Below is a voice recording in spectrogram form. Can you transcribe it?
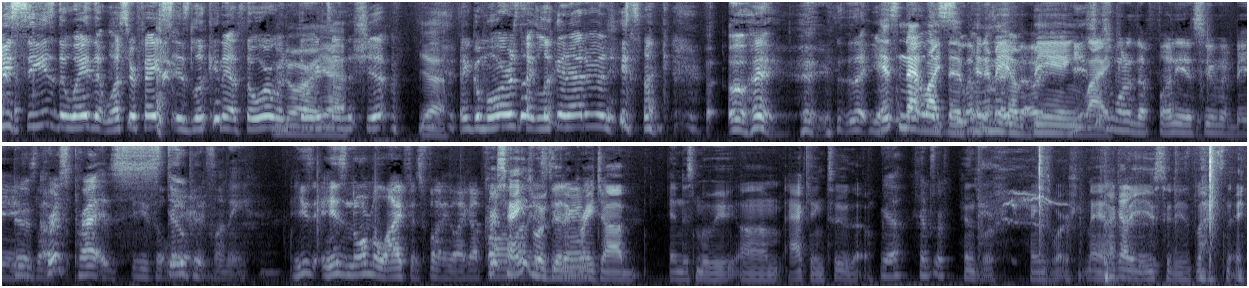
he sees the way that what's her face is looking at Thor when Gamora, Thor gets yeah. on the ship, Yeah. and Gamora's like looking at him, and he's like, "Oh hey, hey." Like, yeah, Isn't that like was the super- Let me epitome of though, being, he's like- just one of the funniest human beings. Dude, like, Chris Pratt is He's stupid hilarious. funny. He's his normal life is funny. Like I Chris follow Hainsworth did a great job in this movie um, acting too, though. Yeah, Hemsworth. Hemsworth, Hainsworth. Man, I gotta get used to these last names.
